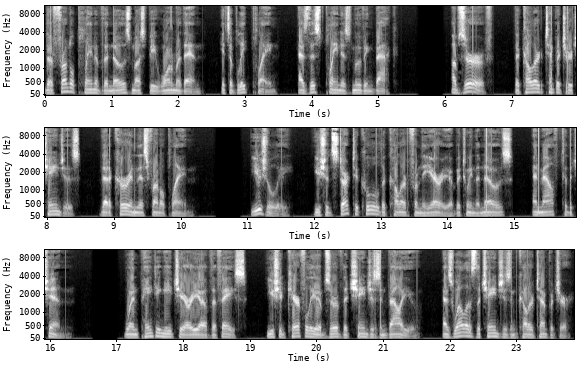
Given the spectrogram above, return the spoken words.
The frontal plane of the nose must be warmer than its oblique plane, as this plane is moving back. Observe the color temperature changes that occur in this frontal plane. Usually, you should start to cool the color from the area between the nose and mouth to the chin. When painting each area of the face, you should carefully observe the changes in value, as well as the changes in color temperature.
